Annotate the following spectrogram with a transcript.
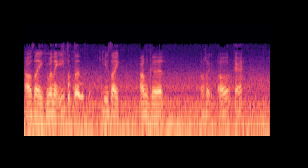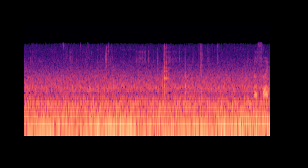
I was like, you want to eat something? He was like, I'm good. I was like, oh okay. I was like,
